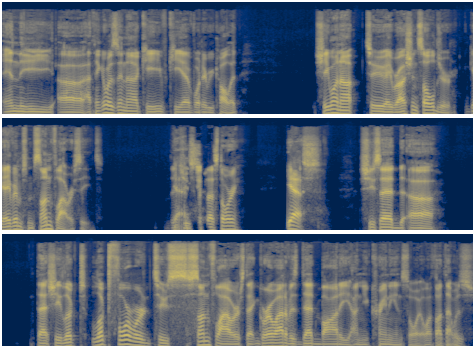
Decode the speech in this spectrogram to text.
in the uh I think it was in uh Kiev, Kiev, whatever you call it. She went up to a Russian soldier, gave him some sunflower seeds. Did you Yes. get that story? Yes. She said uh that she looked looked forward to sunflowers that grow out of his dead body on Ukrainian soil. I thought that was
